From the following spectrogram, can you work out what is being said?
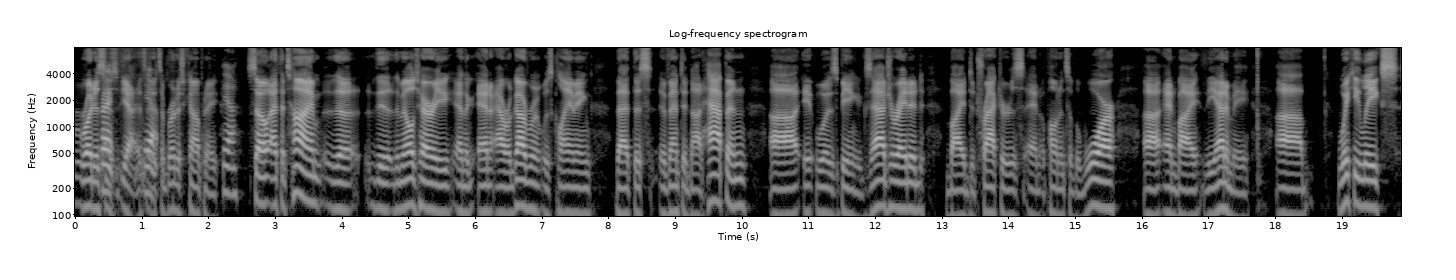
Reuters Right. is yeah it's, Yeah. it's a British company. Yeah. So at the time, the the, the military and the, and our government was claiming that this event did not happen. Uh, it was being exaggerated by detractors and opponents of the war, uh, and by the enemy. Uh, WikiLeaks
